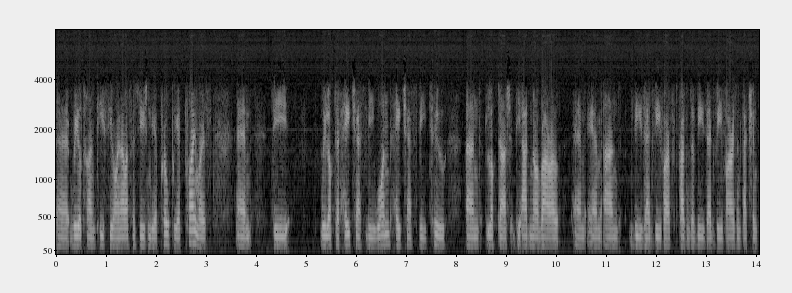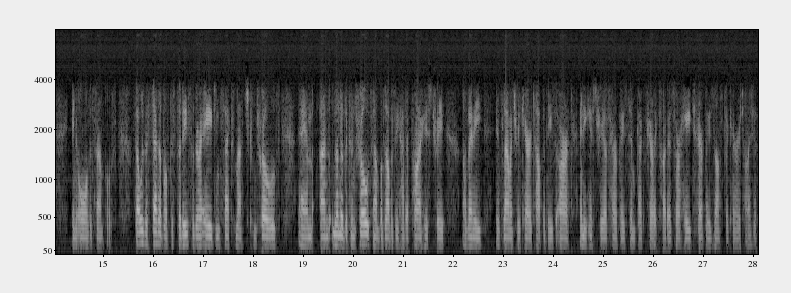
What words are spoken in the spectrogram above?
uh, real-time PCR analysis using the appropriate primers. Um, the we looked at HSV1, HSV2, and looked at the adenoviral um, um, and VZV virus, presence of VZV virus infection in all the samples. That was a setup of the study, so there are age and sex matched controls, um, and none of the control samples obviously had a prior history of any inflammatory keratopathies or any history of herpes simplex keratitis or H. herpes zoster keratitis.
